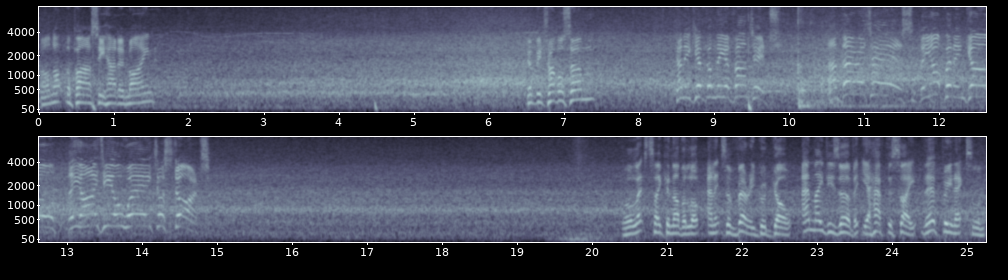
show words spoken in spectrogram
Well, not the pass he had in mind. Could be troublesome. Can he give them the advantage? And there it is, the opening goal, the ideal way to start. Well, let's take another look, and it's a very good goal. And they deserve it, you have to say. They've been excellent.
